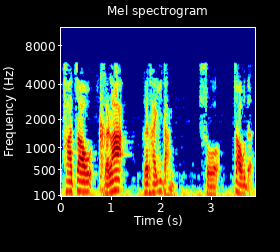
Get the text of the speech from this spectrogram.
他遭可拉和他一党所招的，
